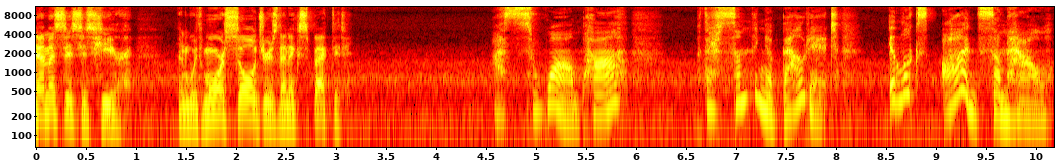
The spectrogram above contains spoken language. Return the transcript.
Nemesis is here, and with more soldiers than expected. A swamp, huh? But there's something about it. It looks odd somehow.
